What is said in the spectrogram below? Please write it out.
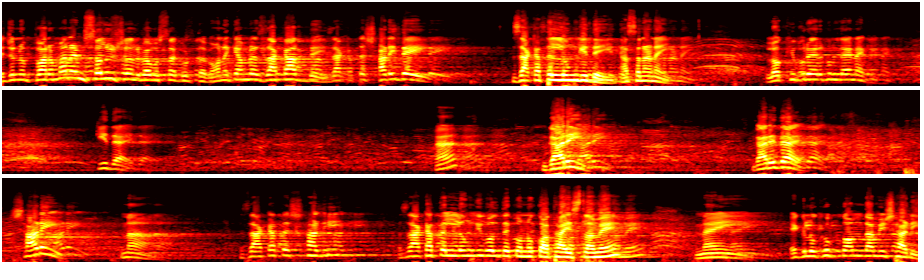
এজন্য পার্মানেন্ট সলিউশনের ব্যবস্থা করতে হবে। অনেকে আমরা জাকাত দেই, জাকাতে শাড়ি দেই জাকাতের লুঙ্গি দেই, আছে না নাই? লক্ষ্মীপুরে এরকম দেয় নাকি? কি দেয়? হ্যাঁ? গাড়ি? গাড়ি দেয়? শাড়ি? না। জাকাতের শাড়ি, জাকাতের লুঙ্গি বলতে কোনো কথা ইসলামে নাই। এগুলো খুব কম দামি শাড়ি।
